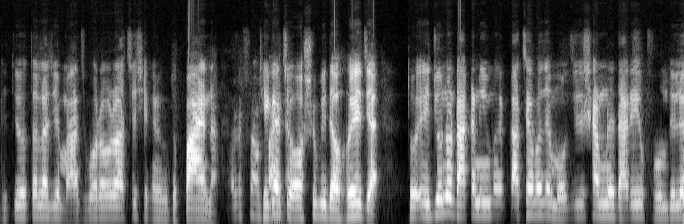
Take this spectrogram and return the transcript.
দ্বিতীয় তলা যে মাঝ বরাবর আছে সেখানে কিন্তু পায় না। ঠিক আছে অসুবিধা হয়ে যায়। তো এই জন্য ঢাকা, নিউ মার্কেট কাঁচা বাজার মসজিদের সামনে দাঁড়িয়ে ফোন দিলে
